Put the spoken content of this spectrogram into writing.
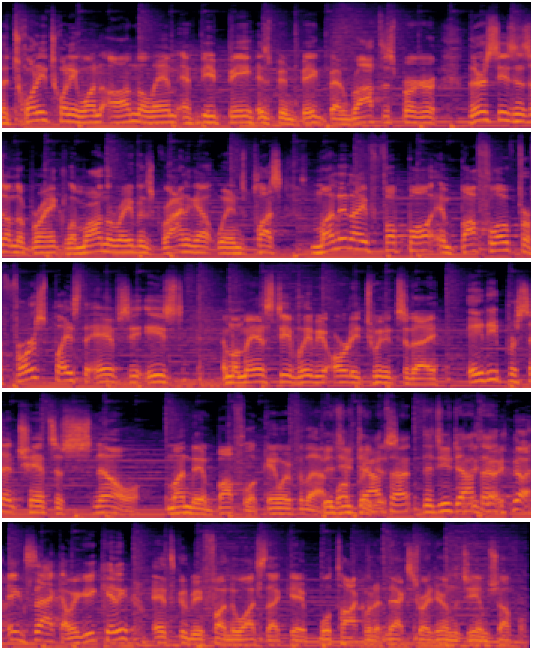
The 2021 on the Lamb MVP has been big. Ben Roethlisberger, their season's on the brink. Lamar and the Ravens grinding out wins. Plus, Monday Night Football in Buffalo for first place, the AFC East. And my man Steve Levy already tweeted today 80% chance of snow Monday in Buffalo. Can't wait for that. Did you doubt that? Did you doubt that? no, exactly. I mean, are you kidding? It's going to be fun to watch that game. We'll talk about it next, right here on the GM Shuffle.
